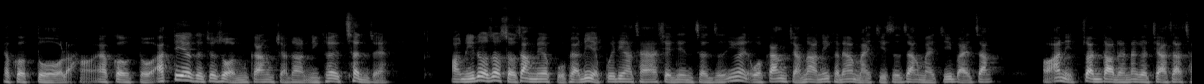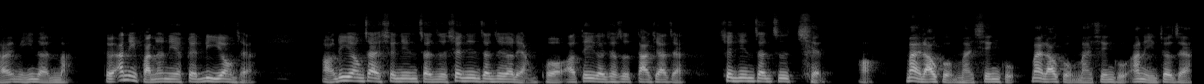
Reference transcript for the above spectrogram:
要够多了哈，要够多啊。第二个就是我们刚刚讲到，你可以趁着啊，你如果说手上没有股票，你也不一定要参加现金增资，因为我刚刚讲到，你可能要买几十张，买几百张，哦，啊，你赚到的那个价差才迷人嘛，对，啊，你反正你也可以利用着。啊，利用在现金增资，现金增资有两波啊。第一个就是大家讲现金增资前啊，卖老股买新股，卖老股买新股，啊，你就这样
